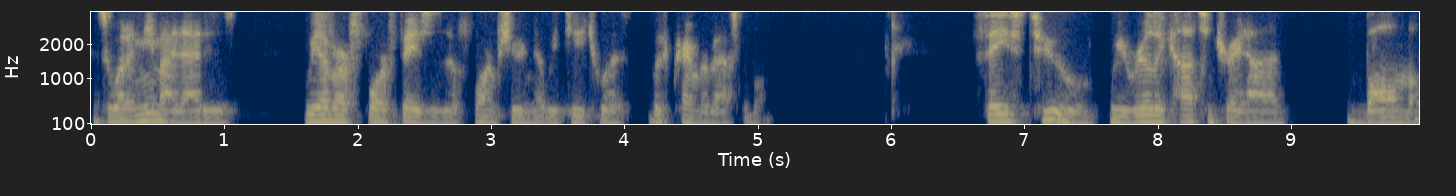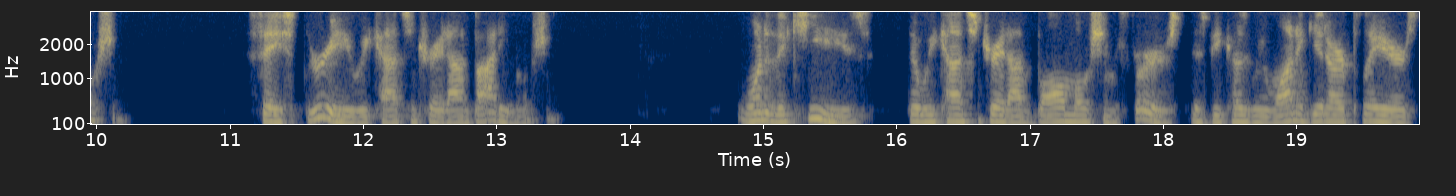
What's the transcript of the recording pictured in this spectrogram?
And so, what I mean by that is we have our four phases of form shooting that we teach with, with Kramer basketball. Phase two, we really concentrate on ball motion. Phase three, we concentrate on body motion. One of the keys that we concentrate on ball motion first is because we want to get our players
